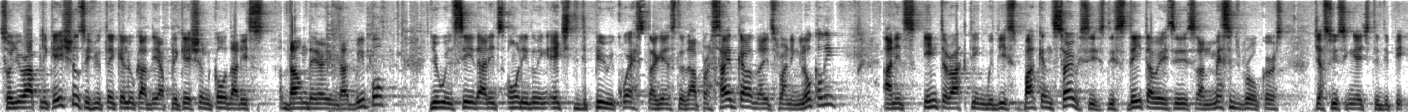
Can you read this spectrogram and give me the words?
So your applications, if you take a look at the application code that is down there in that repo, you will see that it's only doing HTTP requests against the Dapr sidecar that it's running locally, and it's interacting with these backend services, these databases and message brokers, just using HTTP.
